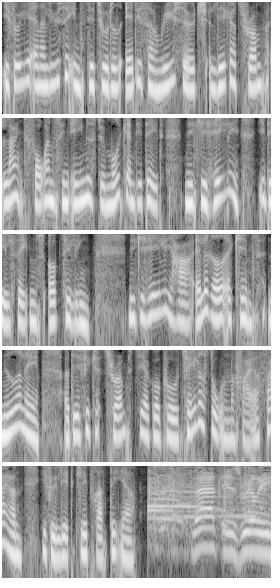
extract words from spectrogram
Ifølge analyseinstituttet Edison Research ligger Trump langt foran sin eneste modkandidat, Nikki Haley, i delstatens optælling. Nikki Haley har allerede erkendt nederlag, og det fik Trump til at gå på talerstolen og fejre sejren, ifølge et klip fra DR. That is really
